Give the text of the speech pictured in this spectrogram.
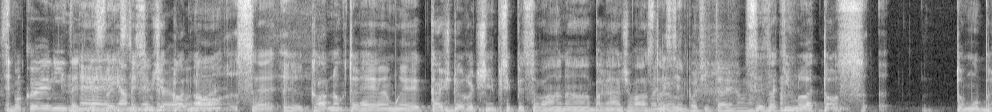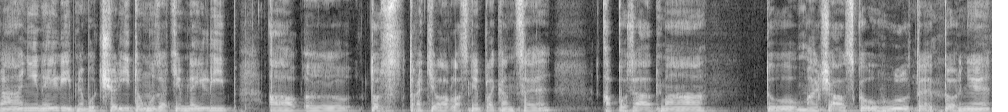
spokojení, teď ne, myslím, já myslím, že Kladno, ale... se, Kladno, které mu je každoročně připisována barážová starost, počítaj, no. se zatím letos tomu brání nejlíp, nebo čelí tomu zatím nejlíp a uh, to ztratila vlastně plekance a pořád má tu maršálskou hůl té torně,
